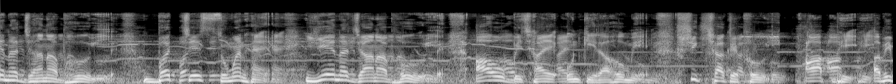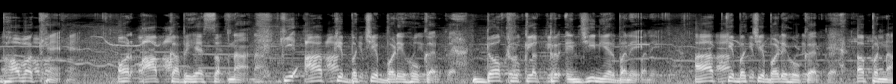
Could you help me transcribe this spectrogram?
इन न जाना भूल बच्चे सुमन हैं। ये न जाना भूल आओ बिछाए उनकी राहों में शिक्षा के फूल। आप भी अभिभावक हैं। और आपका भी है सपना कि आपके बच्चे बड़े होकर डॉक्टर कलेक्टर इंजीनियर बने। आपके बच्चे बड़े होकर अपना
